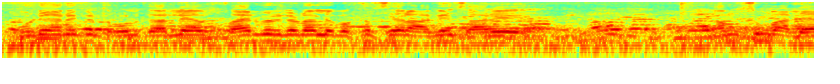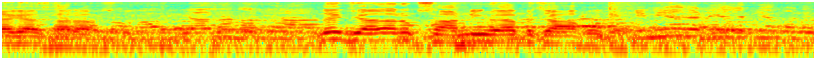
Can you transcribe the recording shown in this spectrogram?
ਮੁੰਡਿਆਂ ਨੇ ਕੰਟਰੋਲ ਕਰ ਲਿਆ ਫਾਇਰ ਬ੍ਰਿਗੇਡ ਵਾਲੇ ਵਕਤ ਸਿਰ ਆ ਗਏ ਸਾਰੇ ਕੰਮ ਸੰਭਾਲਿਆ ਗਿਆ ਸਾਰਾ। ਨਹੀਂ ਜ਼ਿਆਦਾ ਨੁਕਸਾਨ ਨਹੀਂ ਹੋਇਆ ਬਚਾਅ ਹੋ ਗਿਆ। ਕਿੰਨੀਆਂ ਗੱਡੀਆਂ ਲੱਗੀਆਂ ਪਾਣੀ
